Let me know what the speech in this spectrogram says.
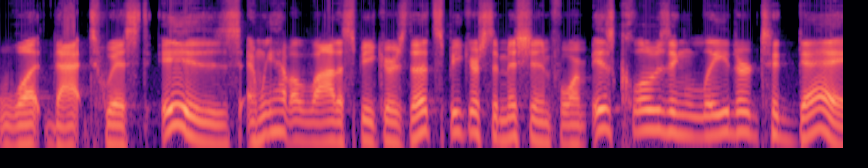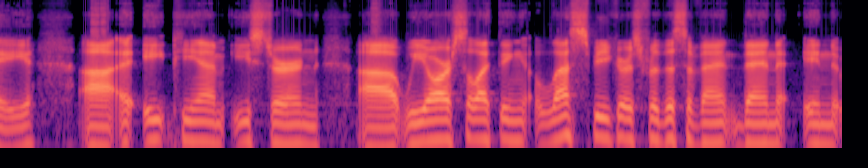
what that twist is. And we have a lot of speakers. That speaker submission form is closing later today uh, at 8 p.m. Eastern. Uh, we are selecting less speakers for this event than in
